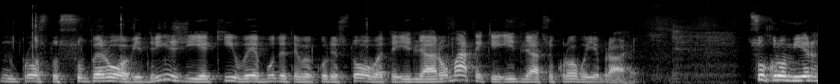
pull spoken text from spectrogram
ну, просто суперові дріжджі, які ви будете використовувати і для ароматики, і для цукрової браги. Цукромір,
